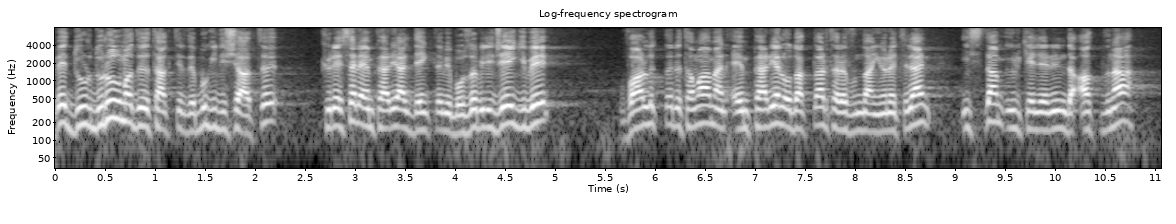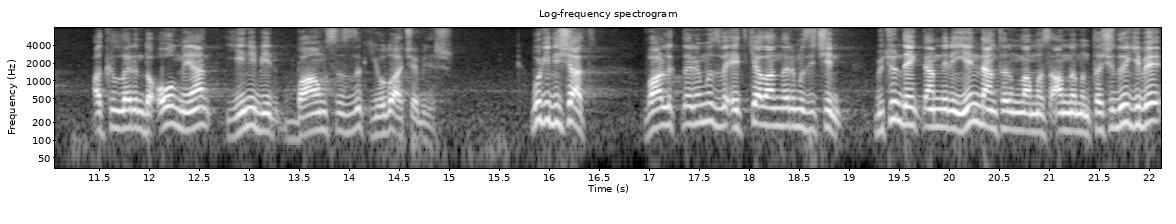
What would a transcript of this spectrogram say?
ve durdurulmadığı takdirde bu gidişatı küresel emperyal denklemi bozabileceği gibi varlıkları tamamen emperyal odaklar tarafından yönetilen İslam ülkelerinin de aklına akıllarında olmayan yeni bir bağımsızlık yolu açabilir. Bu gidişat varlıklarımız ve etki alanlarımız için bütün denklemlerin yeniden tanımlanması anlamını taşıdığı gibi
